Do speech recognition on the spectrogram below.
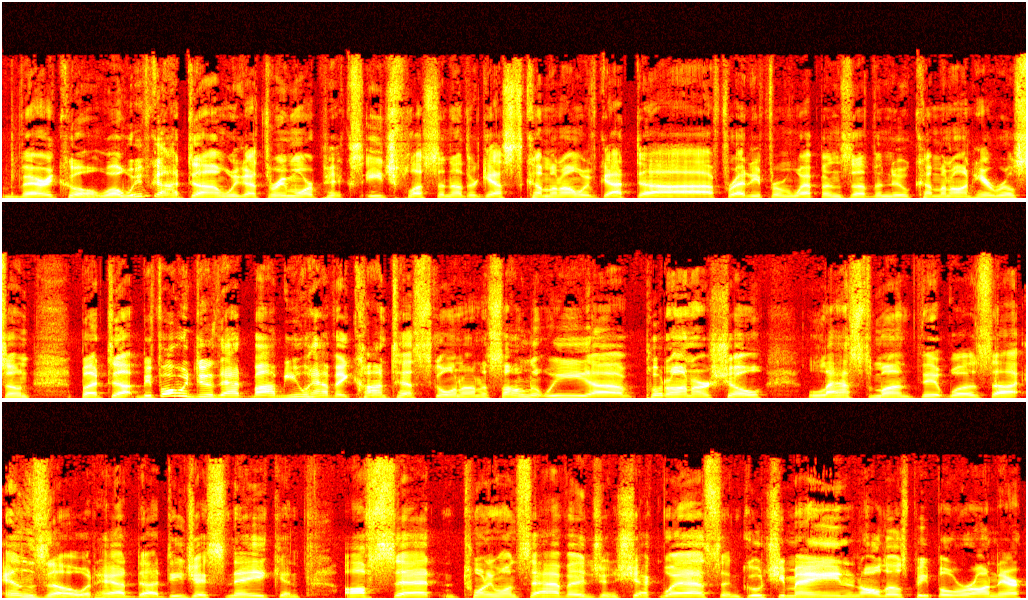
Very cool. Well, we've got um, we got three more picks each, plus another guest coming on. We've got uh, Freddie from Weapons of Anew coming on here real soon. But uh, before we do that, Bob, you have a contest going on. A song that we uh, put on our show last month. It was uh, Enzo. It had uh, DJ Snake and Offset and Twenty One Savage and Sheck Wes and Gucci Mane and all those people were on there.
